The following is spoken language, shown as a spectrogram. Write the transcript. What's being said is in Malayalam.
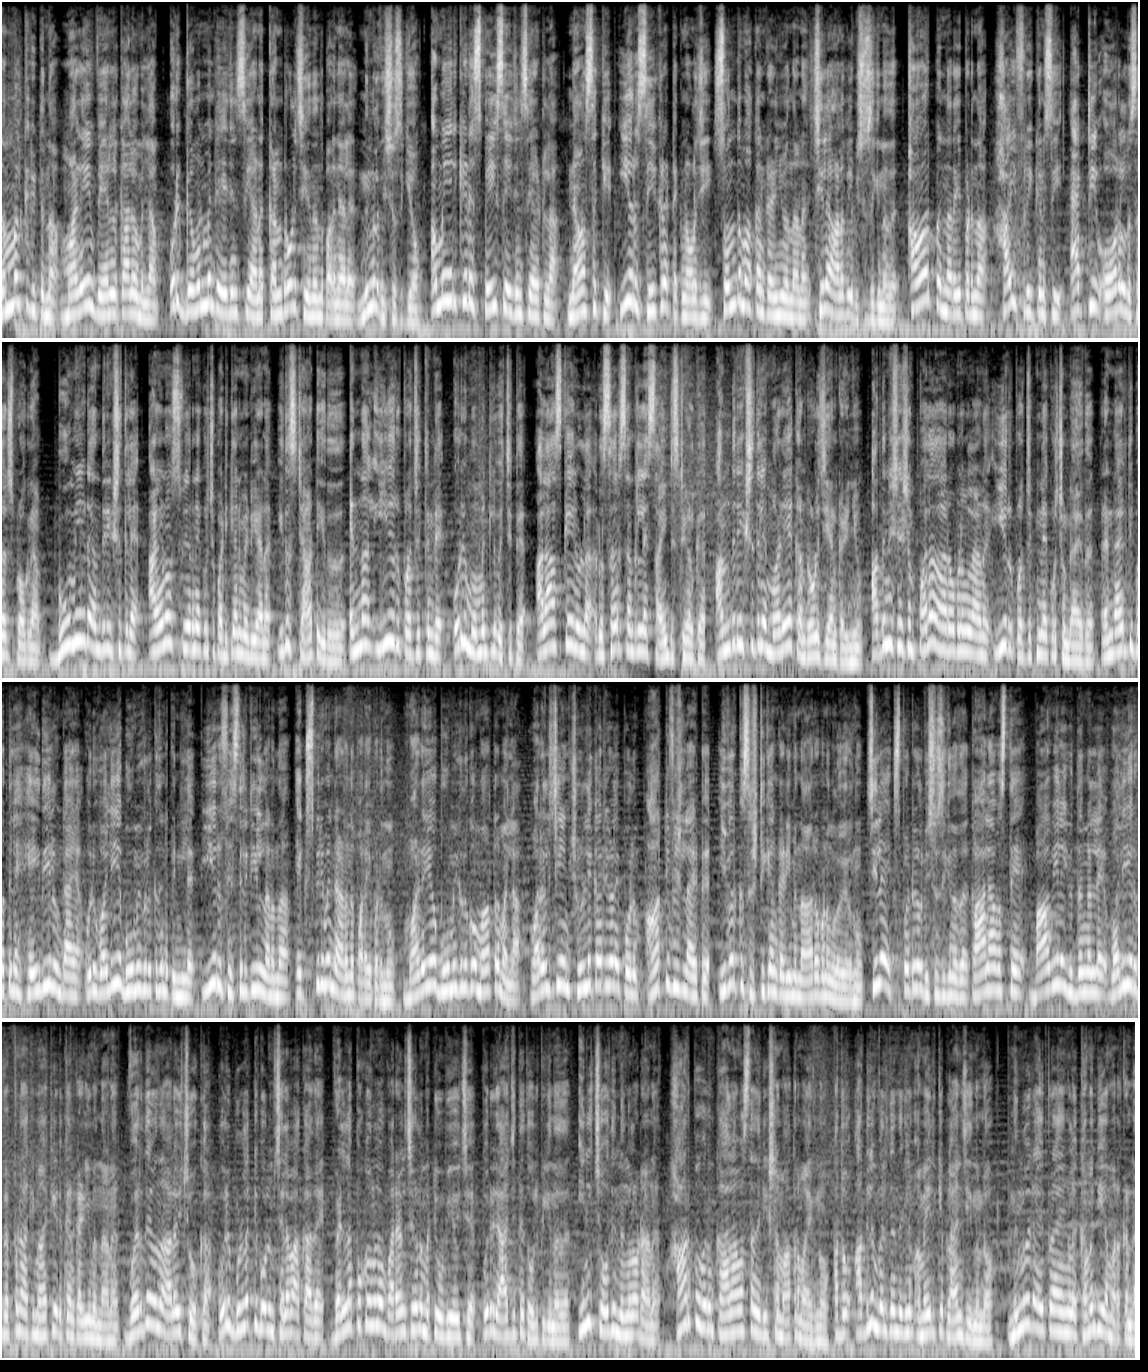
നമ്മൾക്ക് കിട്ടുന്ന മഴയും വേനൽക്കാലവുമെല്ലാം ഒരു ഗവൺമെന്റ് ഏജൻസിയാണ് കൺട്രോൾ ചെയ്യുന്നതെന്ന് പറഞ്ഞാൽ നിങ്ങൾ വിശ്വസിക്കുമോ അമേരിക്കയുടെ സ്പേസ് ഏജൻസി ആയിട്ടുള്ള നാസയ്ക്ക് ഈ ഒരു സീക്രട്ട് ടെക്നോളജി സ്വന്തമാക്കാൻ കഴിഞ്ഞു എന്നാണ് ചില ആളുകൾ വിശ്വസിക്കുന്നത്. ഹാർപ്പ് എന്നറിയപ്പെടുന്ന high frequency active auroral research programme ഭൂമിയുടെ അന്തരീക്ഷത്തിലെ അയണോസ്ഫിയറിനെ കുറിച്ച് പഠിക്കാൻ വേണ്ടിയാണ് ഇത് സ്റ്റാർട്ട് ചെയ്തത്. എന്നാൽ ഈ ഒരു പ്രൊജക്ടിന്റെ ഒരു മൊമെന്റിൽ വെച്ചിട്ട് അലാസ്കയിലുള്ള റിസർച്ച് സെന്ററിലെ സയന്റിസ്റ്റുകൾക്ക് അന്തരീക്ഷത്തിലെ മഴയെ കൺട്രോൾ ചെയ്യാൻ കഴിഞ്ഞു. അതിനുശേഷം പല ആരോപണങ്ങളാണ് ഈ ഒരു പ്രൊജക്ടിനെ കുറിച്ച് ഉണ്ടായത് രണ്ടായിരത്തി പത്തിലെ ഹെയ്തിയിലുണ്ടായ ഒരു വലിയ ഭൂമികുലുക്കത്തിന്റെ പിന്നിൽ ഈ ഒരു ഫെസിലിറ്റിയിൽ നടന്ന എക്സ്പെരിമെന്റ് ആണെന്ന് പറയപ്പെടുന്നു. മഴയോ ഭൂമികുലുക്കോ മാത്രമല്ല വരൾച്ചയും ചുഴലിക്കാറ്റുകളെ പോലും ആർട്ടിഫിഷ്യൽ ആയിട്ട് ഇവർക്ക് സൃഷ്ടിക്കാൻ കഴിയുമെന്ന ആരോപണങ്ങൾ ഉയർന്നു. ചില എക്സ്പെർട്ടുകൾ വിശ്വസിക്കുന്നത് കാലാവസ്ഥയെ ഭാവിയിലെ യുദ്ധങ്ങളിലെ വലിയൊരു വെപ്പണാക്കി മാറ്റിയെടുക്കാൻ കഴിയുമെന്നാണ്. വെറുതെ ഒന്ന് ആലോചിച്ച് നോക്കുക. ഒരു ബുള്ളറ്റ് പോലും ചെലവാക്കാതെ വെള്ളപ്പൊക്കങ്ങളും വരൾച്ചകളും മറ്റും ഉപയോഗിച്ച് ഒരു രാജ്യത്തെ തോൽപ്പിക്കുന്നത്. ഇനി ചോദ്യം നിങ്ങളോടാണ്. ഹാർപ്പ് വെറും കാലാവസ്ഥ നിരീക്ഷണം മാത്രമായിരുന്നോ? അതോ അതിലും വലുതെന്തെങ്കിലും അമേരിക്ക പ്ലാൻ ചെയ്യുന്നുണ്ടോ? നിങ്ങളുടെ അഭിപ്രായങ്ങൾ കമന്റ് ചെയ്യാൻ മറക്കണ്ട.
